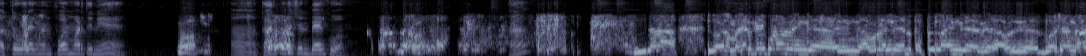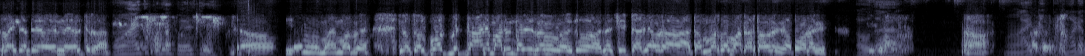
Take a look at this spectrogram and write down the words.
ಹತ್ತುವರೆಗೆ ನಾನು ಫೋನ್ ಮಾಡ್ತೀನಿ. ಹ್ಞೂ ಕಾರ್ಪೊರೇಷನ್ ಬ್ಯಾಂಕು ಹಾ. ಈಗ ಇವಾಗ ನಮ್ಮ ಮನೆಯವ್ರ ಕೈ ಕೊಡೋದ್ರೆ ಹಿಂಗ ಹಿಂಗ ಅವರಲ್ಲಿ ಏನು ತಪ್ಪಿಲ್ಲ ಹಿಂಗ ಅವ್ರಿಗೆ ದೋಷ ಹಂಗ ಆಡ್ತಾ ಇದೆ ಅಂತ ಏನು ಹೇಳ್ತೀರಾ? ಹ್ಞೂ ಆಯ್ತು ಕೊಡಿಯಪ್ಪ ಹೇಳ್ತೀನಿ. ಏನು ಇವಾಗ ಸ್ವಲ್ಪ ಹೊತ್ತು ಬಿಟ್ಟು ನಾನೇ ಮಾಡ್ತೀನಿ ಸ್ವಾಮಿ ಇದು ಅದೇ ಸೀಟ್ ಅದೇ ಅವ್ರ ತಮ್ಮರ್ದ ಮಾತಾಡ್ತಾವ್ರಿ ಈಗ ಫೋನಾಗಿ ಹೌದಾ? ಹಾ. ಹ್ಞೂ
